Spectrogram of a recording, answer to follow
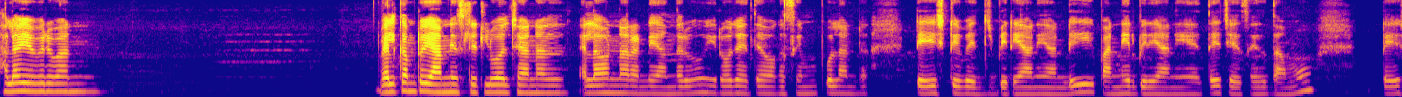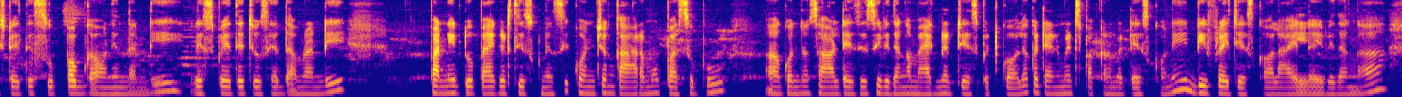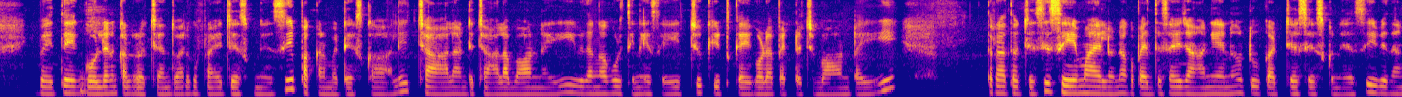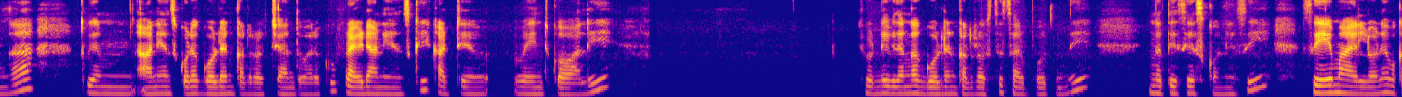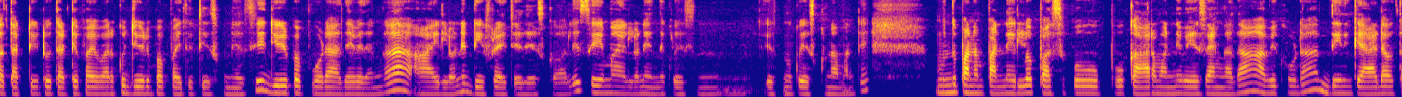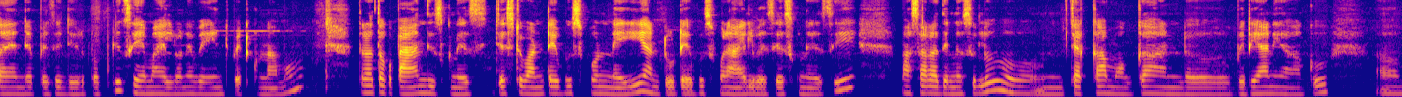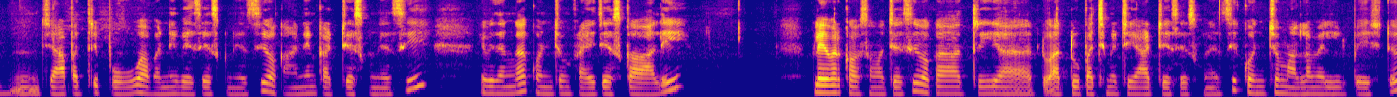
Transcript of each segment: Hello everyone welcome to Yamni's little world channel ఎలా ఉన్నారండి అందరూ? ఈరోజైతే ఒక simple and tasty veg biryani అండి. పన్నీర్ బిర్యానీ అయితే చేసేద్దాము. టేస్ట్ అయితే సూపర్గా ఉన్నిందండి. రెసిపీ అయితే చూసేద్దాం రండి. పన్నీర్ టూ ప్యాకెట్స్ తీసుకునేసి కొంచెం కారము పసుపు కొంచెం సాల్ట్ వేసేసి ఈ విధంగా మ్యాగ్నెట్ చేసి పెట్టుకోవాలి. ఒక టెన్ మినిట్స్ పక్కన పెట్టేసుకొని డీప్ ఫ్రై చేసుకోవాలి. ఆయిల్లో ఈ విధంగా ఇవైతే గోల్డెన్ కలర్ వచ్చేంత వరకు ఫ్రై చేసుకునేసి పక్కన పెట్టేసుకోవాలి. చాలా అంటే చాలా బాగున్నాయి. ఈ విధంగా కూడా తినేసేయచ్చు. కిడ్స్కి కూడా పెట్టచ్చు. బాగుంటాయి. తర్వాత వచ్చేసి సేమ్ ఆయిల్లోనే ఒక పెద్ద సైజ్ ఆనియన్ టూ కట్ చేసేసుకునేసి ఈ విధంగా ఆనియన్స్ కూడా గోల్డెన్ కలర్ వచ్చేంత వరకు ఫ్రైడ్ ఆనియన్స్కి కట్ చే వేయించుకోవాలి. చూడండి ఈ విధంగా గోల్డెన్ కలర్ వస్తే సరిపోతుంది. ఇంకా తీసేసుకొనేసి సేమ్ ఆయిల్లోనే ఒక థర్టీ టు థర్టీ ఫైవ్ వరకు జీడిపప్పు అయితే తీసుకునేసి జీడిపప్పు కూడా అదే విధంగా ఆయిల్లోనే డీప్ ఫ్రై చేసేసుకోవాలి. సేమ్ ఆయిల్లోనే ఎందుకు వేసి ఎందుకు వేసుకున్నామంటే ముందు మనం పన్నీర్లో పసుపు ఉప్పు కారం అన్నీ వేసాం కదా అవి కూడా దీనికి యాడ్ అవుతాయని చెప్పేసి జీడిపప్పుకి సేమ్ ఆయిల్లోనే వేయించి పెట్టుకున్నాము. తర్వాత ఒక ప్యాన్ తీసుకునేసి జస్ట్ వన్ టేబుల్ స్పూన్ నెయ్యి and two tablespoon oil వేసేసుకునేసి మసాలా దినుసులు చెక్క మొగ్గ అండ్ బిర్యానీ ఆకు జాపత్రి పువ్వు అవన్నీ వేసేసుకునేసి ఒక ఆనియన్ కట్ చేసుకునేసి ఈ విధంగా కొంచెం ఫ్రై చేసుకోవాలి. ఫ్లేవర్ కోసం వచ్చేసి ఒక త్రీ టూ టూ పచ్చిమిర్చి యాడ్ చేసేసుకునేసి కొంచెం అల్లం వెల్లుల్లి పేస్ట్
